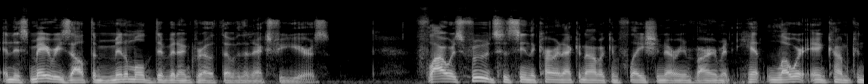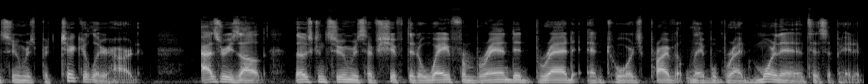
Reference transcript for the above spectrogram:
and this may result in minimal dividend growth over the next few years. Flowers Foods has seen the current economic inflationary environment hit lower income consumers particularly hard. As a result, those consumers have shifted away from branded bread and towards private label bread more than anticipated.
